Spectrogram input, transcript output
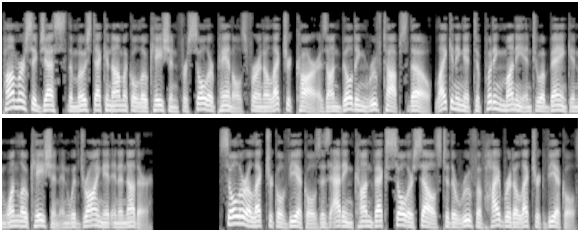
Palmer suggests the most economical location for solar panels for an electric car is on building rooftops though, likening it to putting money into a bank in one location and withdrawing it in another. Solar electrical vehicles is adding convex solar cells to the roof of hybrid electric vehicles.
